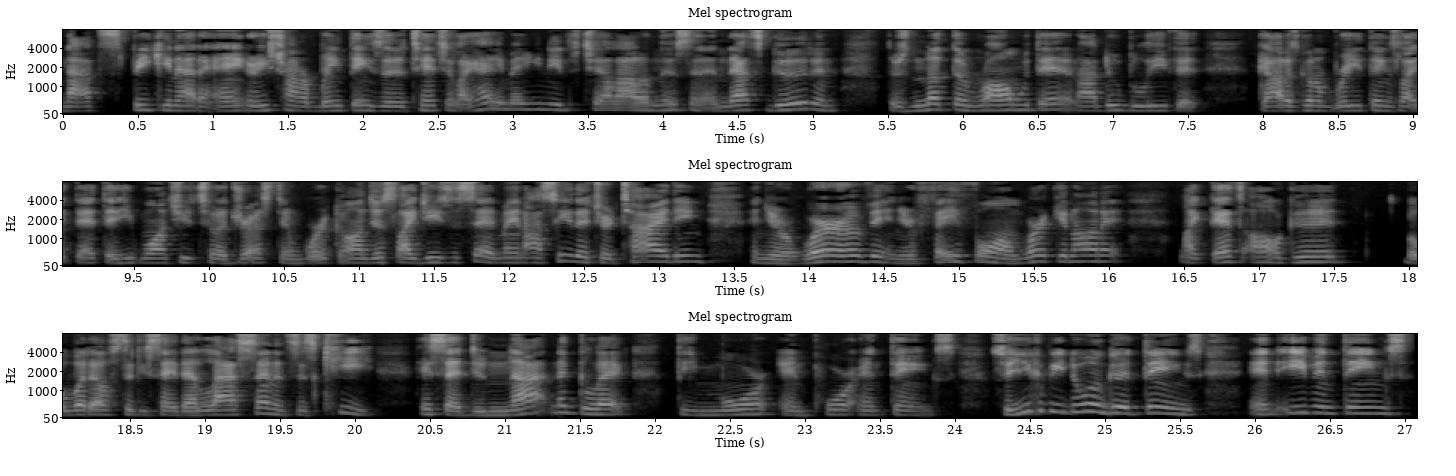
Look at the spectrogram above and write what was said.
not speaking out of anger. He's trying to bring things to attention, like, hey, man, you need to chill out on this, and, and that's good, and there's nothing wrong with that. And I do believe that God is going to breathe things like that that He wants you to address and work on. Just like Jesus said, man, I see that you're tithing and you're aware of it and you're faithful on working on it. Like that's all good. But what else did He say? That last sentence is key. He said, Do not neglect the more important things. So you could be doing good things and even things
